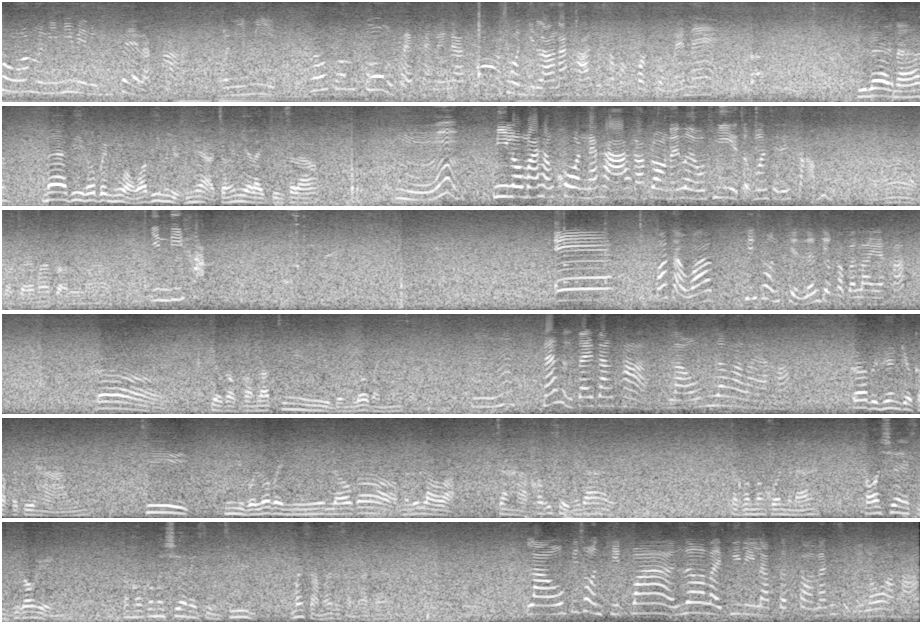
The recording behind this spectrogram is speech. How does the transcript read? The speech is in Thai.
ชนวันนี้มีเมนูพิเศษอะค่ะ วันนี้มีข้าวต้มกุ้งใส่ไข่แมงดาทอดพี่ชนกินแล้วนะคะ จะสมองกดส่งแน่ที่แรกนะ แม่พี่เขาเป็นห่วงว่าพี่มาอยู่ที่เนี่ยจะไม่มีอะไรกินซะแล้ว ๆหืมมีโลมาทั้งคนนะคะ รับรองได้เลยว่าพี่จะอ้วนจะได้ซ้อ่าขอบใจมากต่อเลยนะำยินดีค่ะ เอ๊ะว่าแต่ว่าพี่ชนเขียนเรื่องเกี่ยวกับอะไรอะคะ ก็ เกี่ยวกับความลับที่มีอยู่บนโลกใบนี้จ้ะอืมน่าสนใจจังค่ะ แล้วเรื่องอะไรอะคะ ก็เป็นเรื่องเกี่ยวกับปาฏิหารย์ที่มีอยู่บนโลกใบนี้ แล้วก็มนุษย์เราอะจะหาข้อพิสูจน์ไม่ได้ แต่คนบางคนนะนะเขาก็เชื่อในสิ่งที่เขาเห็น แล้วเขาก็ไม่เชื่อในสิ่งที่ไม่สามารถจะสัมผัสได้ แล้วพี่ชนคิดว่าเรื่องอะไรที่ลี้ลับซับซ้อนมากที่สุดในโลกอะคะ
